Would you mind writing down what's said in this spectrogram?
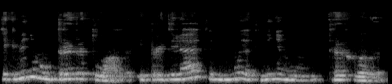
як мінімум три ритуали і приділяйте йому як мінімум три хвилини.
